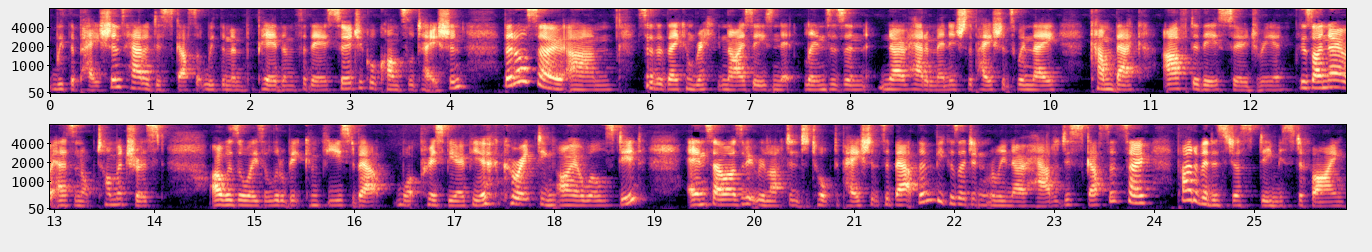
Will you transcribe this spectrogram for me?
with the patients, how to discuss it with them and prepare them for their surgical consultation, but also um, so that they can recognise these net lenses and know how to manage the patients when they come back after their surgery. And because I know as an optometrist, I was always a little bit confused about what presbyopia correcting IOLs did. And so I was a bit reluctant to talk to patients about them because I didn't really know how to discuss it. So part of it is just demystifying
